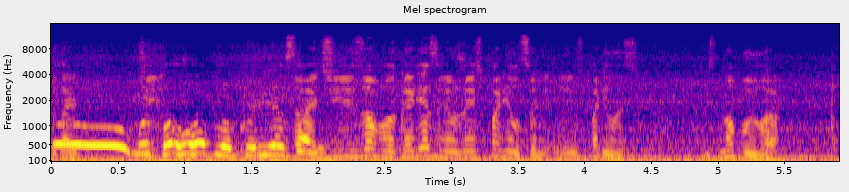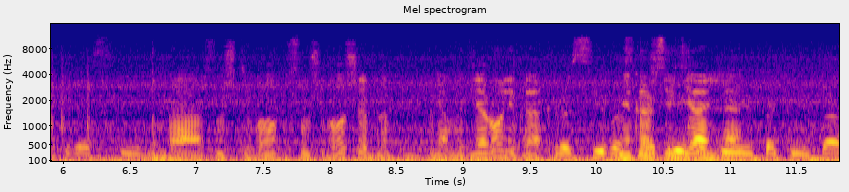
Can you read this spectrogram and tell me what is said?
Ну, мы по облаку Да, резали. через облако резали, уже испарился, испарилось. Но было. Красиво, Да, слушайте, слушай, волшебно. Прям и для ролика. красиво. Мне кажется, Смотри, идеально. Такие, такие, да.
